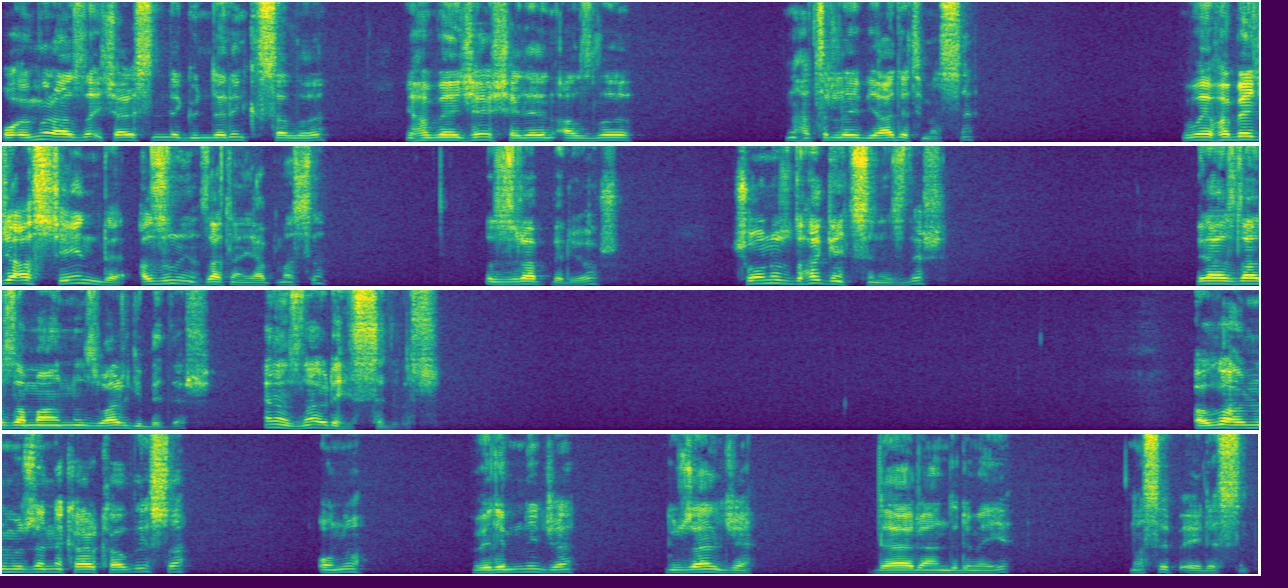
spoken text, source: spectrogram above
o ömür azlığı içerisinde günlerin kısalığı, yapabileceği şeylerin azlığını hatırlayıp yad etmesi, bu yapabileceği az şeyin de azını zaten yapması ızdırap veriyor. Çoğunuz daha gençsinizdir. Biraz daha zamanınız var gibidir. En azından öyle hissedilir. Allah ömrümüzden ne kadar kaldıysa onu verimlice, güzelce değerlendirmeyi nasip eylesin.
